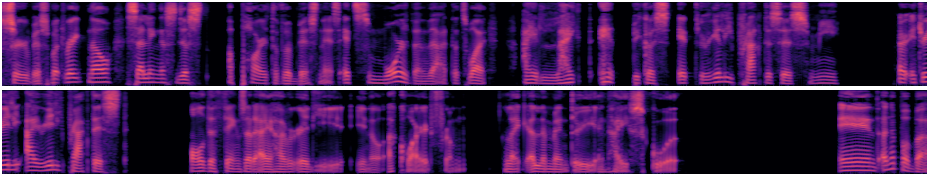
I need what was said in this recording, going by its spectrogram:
service. But right now, selling is just a part of a business. It's more than that. That's why I liked it because it really practices me or it really I really practiced all the things that I have already, you know, acquired from like elementary and high school. And ano pa ba?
